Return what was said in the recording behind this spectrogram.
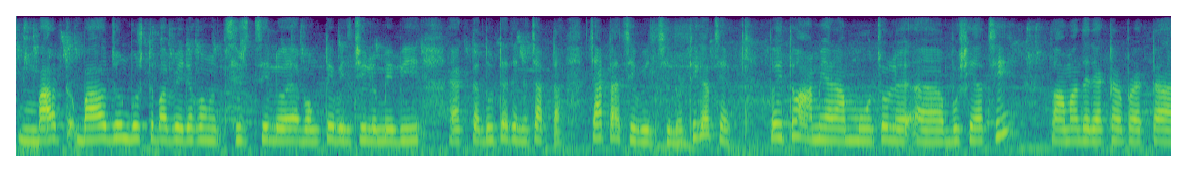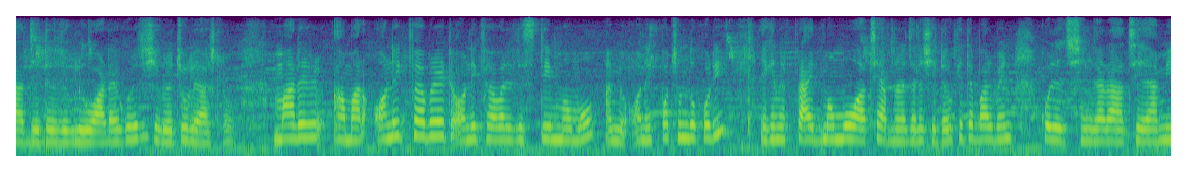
আহ, বারো জন বসতে পারবে এরকম সিট ছিল এবং টেবিল ছিল মেবি একটা দুটা তিনটা চারটা চারটা টেবিল ছিল ঠিক আছে? তো এই তো আমি আর আম্মু চলে বসে আছি। তো আমাদের একটার পর একটা যেটা যেগুলো অর্ডার করেছি সেগুলো চলে আসলো। মারের আমার অনেক ফেভারিট অনেক ফেভারিট স্টিম মোমো আমি অনেক পছন্দ করি। এখানে ফ্রাইড মোমো আছে, আপনারা চাইলে সেটাও খেতে পারবেন। কলেজ সিঙ্গারা আছে, আমি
